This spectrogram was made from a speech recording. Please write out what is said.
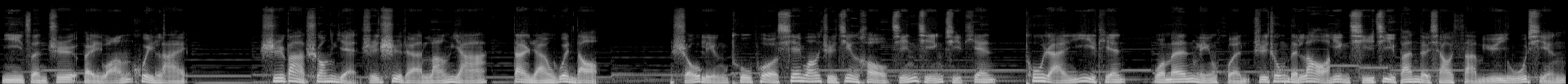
你怎知本王会来？狮霸双眼直视着狼牙，淡然问道：“首领突破仙王之境后，仅仅几天。”突然一天，我们灵魂之中的烙印奇迹般的消散于无形，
